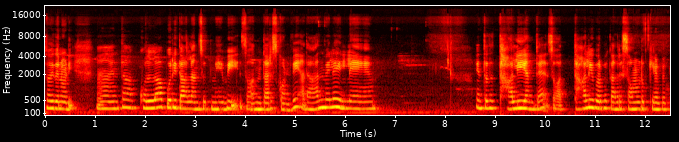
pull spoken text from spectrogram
ಸೊ ಇದು ನೋಡಿ ಎಂಥ ಕೊಲ್ಲಾಪುರಿ ದಾಲ್ ಅನ್ಸುತ್ತೆ ಮೇ ಬಿ. ಸೊ ಅದನ್ನ ತರಿಸ್ಕೊಂಡ್ವಿ. ಅದಾದಮೇಲೆ ಇಲ್ಲೇ ಎಂಥದ್ದು ಥಾಲಿ ಅಂತೆ. ಸೊ ಆ ಥಾಲಿ ಬರಬೇಕಾದ್ರೆ ಸೌಂಡು ಕೇಳಬೇಕು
